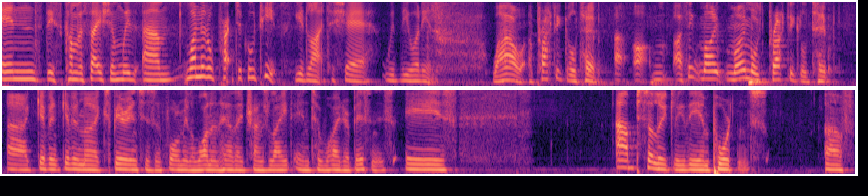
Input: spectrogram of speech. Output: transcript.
end this conversation with um, one little practical tip you'd like to share with the audience. Wow, a practical tip. Uh, uh, I think my, my most practical tip uh, given given my experiences in Formula One and how they translate into wider business, is absolutely the importance of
